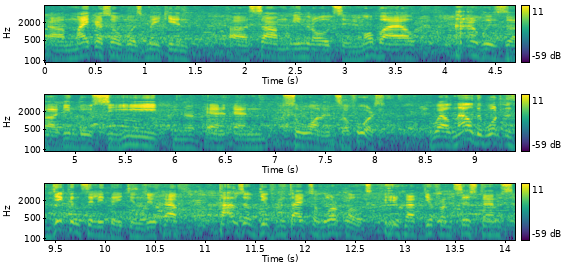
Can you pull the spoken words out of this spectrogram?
Uh, Microsoft was making uh, some inroads in mobile with uh, Windows CE yeah. and, and so on and so forth. Well, now the world is deconsolidating. You have tons of different types of workloads. You have different systems,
